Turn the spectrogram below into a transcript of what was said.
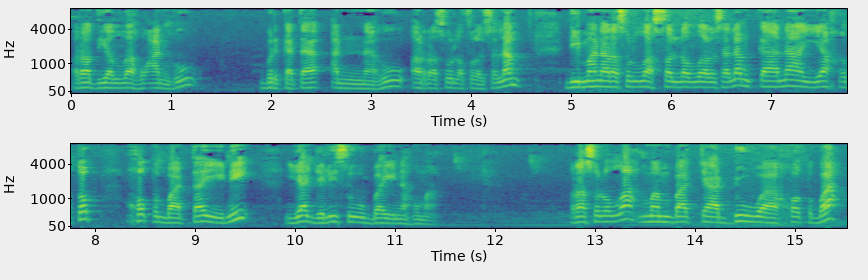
radhiyallahu anhu berkata annahu ar-Rasulullah sallallahu alaihi wasallam di mana Rasulullah sallallahu alaihi wasallam kana yakhutub khutbataini yajlisu bainahuma. Rasulullah membaca dua khutbah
